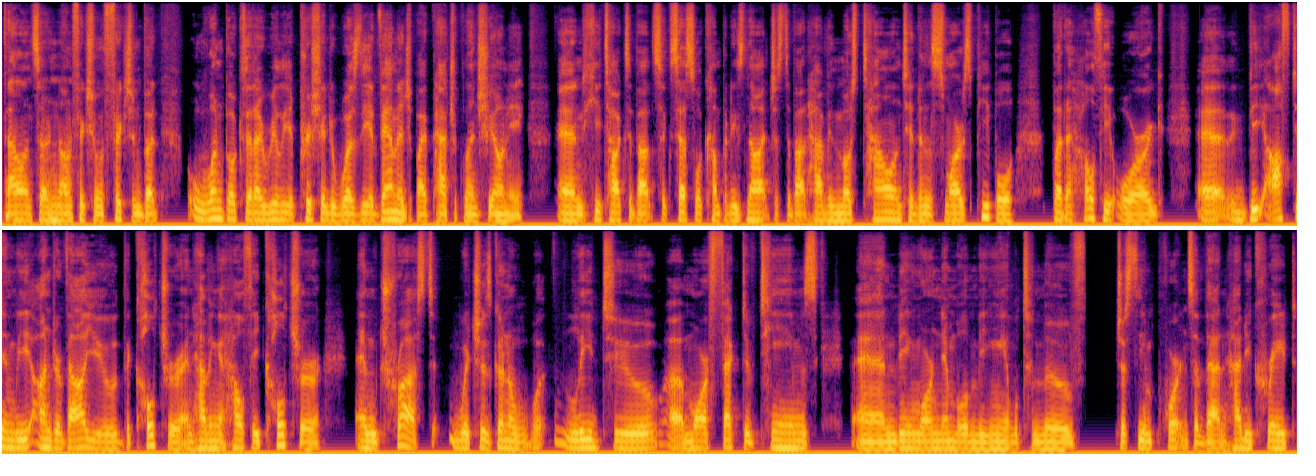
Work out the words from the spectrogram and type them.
balance our nonfiction with fiction, but one book that I really appreciated was The Advantage by Patrick Lencioni, and he talks about successful companies not just about having the most talented and the smartest people, but a healthy org. Uh, be, often we undervalue the culture, and having a healthy culture and trust, which is going to lead to uh, more effective teams and being more nimble and being able to move. Just the importance of that and how do you create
